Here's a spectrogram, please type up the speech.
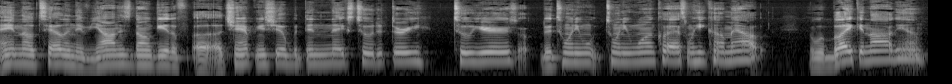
ain't no telling if Giannis don't get a, a, championship within the next two to three, two years, the 20, class when he come out with Blake and all them,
